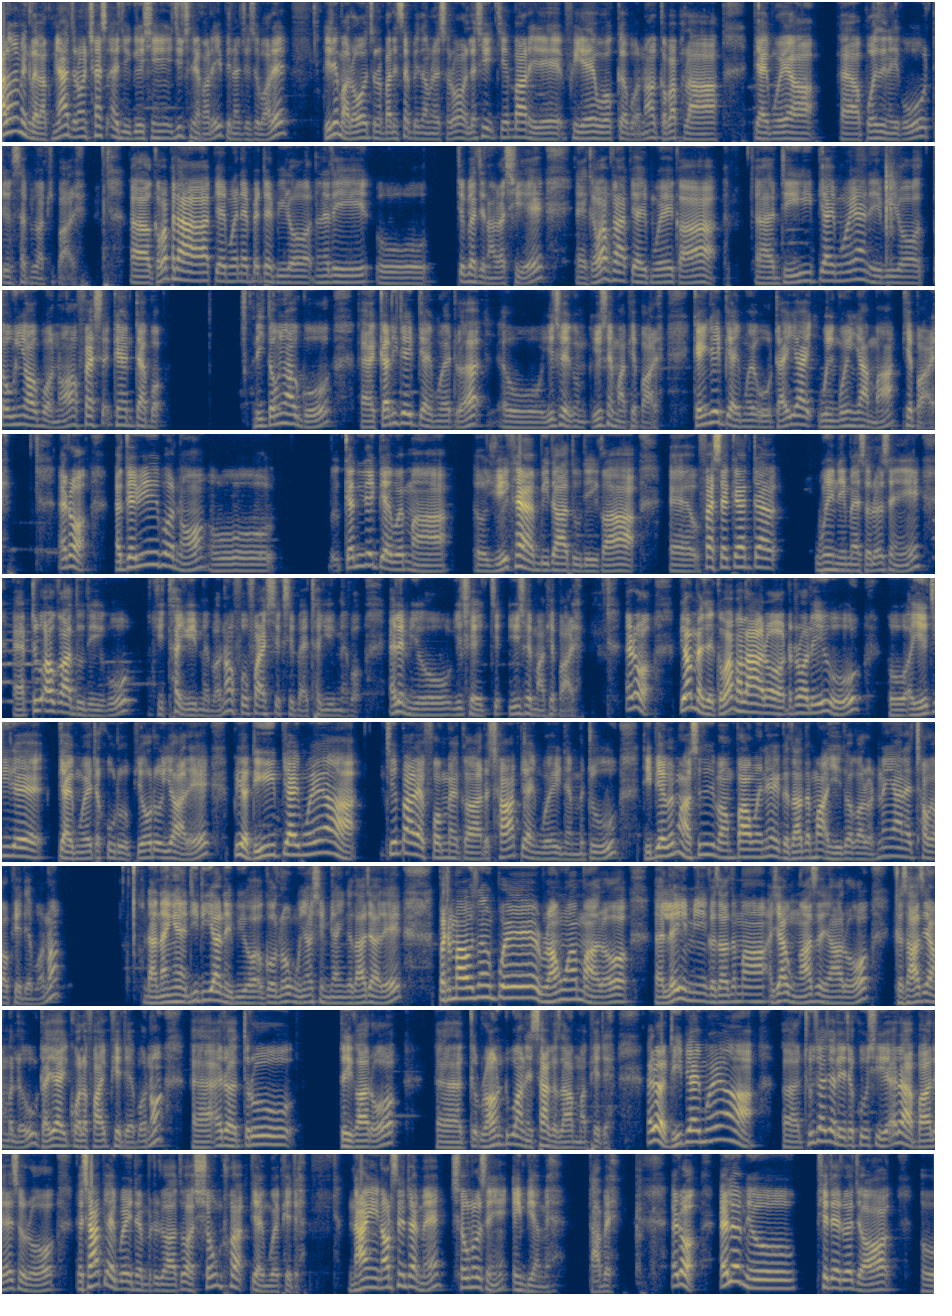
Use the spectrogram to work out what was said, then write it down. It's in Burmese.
အားလုံးပဲမင်္ဂလာပါခင်ဗျာကျွန်တော် Chance Education YouTube channel ကနေပြန်လာကြိုဆိုပါရစေဒီနေ့မှာတော့ကျွန်တော်ဗာတင်ဆက်ပေးသွားမယ်ဆိုတော့လက်ရှိကျင်းပနေတဲ့ Fidel World Cup ပေါ့နော်ကမ္ဘာဖလားပြိုင်ပွဲကအဲပွဲစဉ်တွေကိုတင်ဆက်ပေးမှာဖြစ်ပါတယ်အဲကမ္ဘာဖလားပြိုင်ပွဲနဲ့ပတ်သက်ပြီးတော့နည်းနည်းလေးဟိုပြပြချင်တာတော့ရှိရဲအဲကမ္ဘာဖလားပြိုင်ပွဲကအဲဒီပြိုင်ပွဲကနေပြီးတော့၃ယောက်ပေါ့နော် first second tap ပေါ့ ဒီ၃ယောက်ကိုအဲ candidate ပြိုင်ပွဲအတွက်ဟိုရွေးချယ်ရွေးချယ်မှာဖြစ်ပါတယ် candidate ပြိုင်ပွဲကိုဓာတ်ရိုက်ဝင်ခွင့်ရမှာဖြစ်ပါတယ်အဲ့တော့အကယ်၍ပေါ့နော်ဟို candidate ပြိုင်ပွဲမှာဟိုရွေးခံပြီးသားသူတွေကအဲ first second တက်ဝင်နေမယ်ဆိုလို့ဆိုရင်အဲ2အောက်ကသူတွေကိုဒီထပ်ရွေးမယ်ပေါ့နော်4 5 6ပဲထပ်ရွေးမယ်ပေါ့အဲ့လိုမျိုးရွေးချယ်ရွေးချယ်မှာဖြစ်ပါတယ်အဲ့တော့ပြောမယ်ဆိုကမ္ဘာဖလားကတော့တော်တော်လေးကိုဟိုအရေးကြီးတဲ့ပြိုင်ပွဲတစ်ခုလို့ပြောလို့ရတယ်ပြီးတော့ဒီပြိုင်ပွဲက ကျင်းပတဲ့ format ကတခြားပြိုင်ပွဲတွေနဲ့မတူဒီပြိုင်ပွဲမှာစစ်စစ်ပောင်ပါဝင်တဲ့ကစားသမားအရေးတော့ကတော့206ယောက်ဖြစ်တယ်ပေါ့နော်ဒါနိုင်ငံအတီးတီးကနေပြီးတော့အကုန်လုံးဝင်ရောက်ရှင်ပြိုင်ကစားကြတယ်ပထမဆုံးပွဲ round 1မှာတော့လက်ရည်မြင့်ကစားသမားအယောက်90ရာတော့ကစားကြမလို့ဓာတ်ရိုက် qualify ဖြစ်တယ်ပေါ့နော်အဲအဲ့တော့သူတို့တွေကတော့အဲ round 2ကနေစကစားမှာဖြစ်တယ်အဲ့တော့ဒီပြိုင်ပွဲကအဲထူးခြားချက်လေးတစ်ခုရှိရဲအဲ့ဒါဘာလဲဆိုတော့တခြားပြိုင်ပွဲတွေနဲ့မတူတာသူကရှုံးထွက်ပြိုင်ပွဲဖြစ်တယ်နိုင်ရင်နောက်တစ်ဆင့်တက်မယ်ရှုံးလို့ဆိုရင်အိမ်ပြန်မယ် ဒါပဲအဲ့တော့အဲ့လိုမျိုးဖြစ်တဲ့အတွက်ကြောင့်ဟို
